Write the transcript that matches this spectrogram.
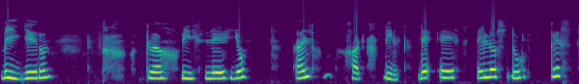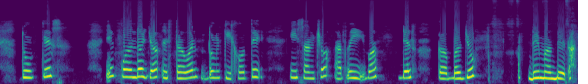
cabilleron travileyo al jardín de, de los duques duques y cuando ya estaban Don Quijote y Sancho arriba del caballo de madera.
